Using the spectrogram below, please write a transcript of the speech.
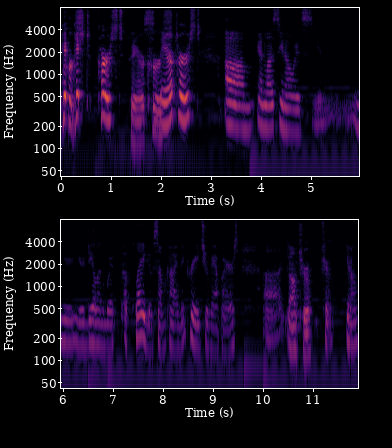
pick, cursed. cursed They are cursed. they are cursed, um, unless you know it's you, you- you're dealing with a plague of some kind that creates your vampires. Uh, Oh, true. true, you know.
